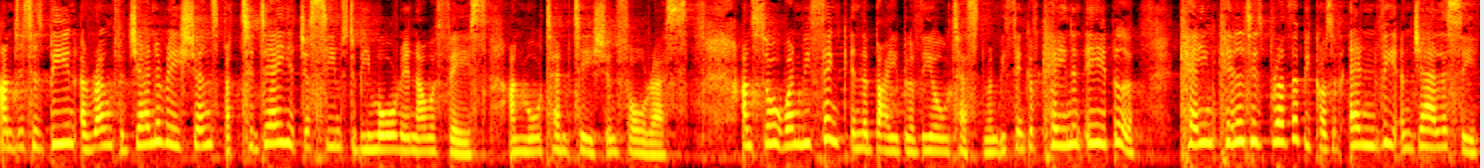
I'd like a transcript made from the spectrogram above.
and it has been around for generations, but today it just seems to be more in our face and more temptation for us. And so when we think in the Bible of the Old Testament, we think of Cain and Abel. Cain killed his brother because of envy and jealousy.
